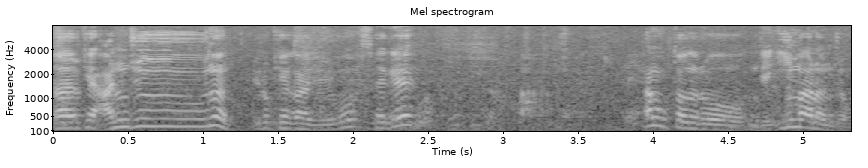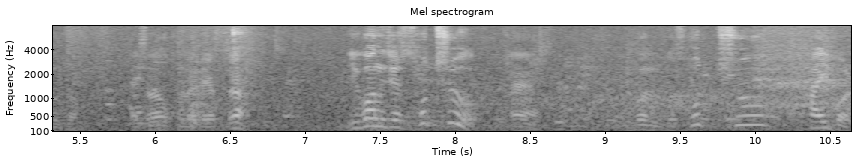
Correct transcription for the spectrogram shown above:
자 이렇게 안주는 이렇게 해가지고 3개 한국 돈으로 이제 2만 원 정도 해서 구매를 했고요. 이건 이제 焼酎. 예. 이건 뭐 焼酎 하이볼.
